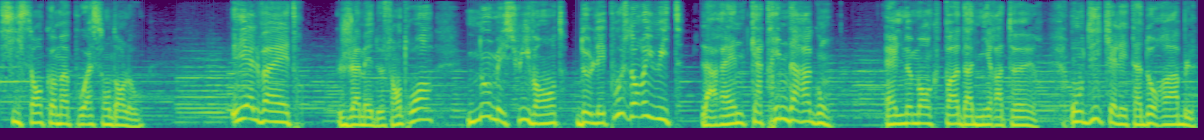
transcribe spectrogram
s'y sent comme un poisson dans l'eau. Et elle va être, jamais 203, nommée suivante de l'épouse d'Henri VIII, la reine Catherine d'Aragon. Elle ne manque pas d'admirateurs. On dit qu'elle est adorable,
